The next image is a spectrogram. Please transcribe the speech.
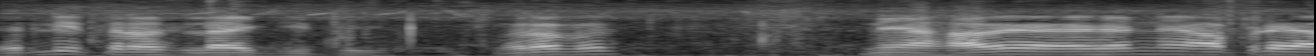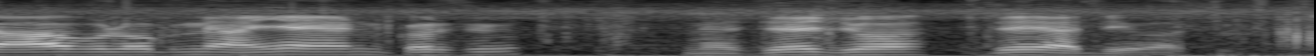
એટલી તરસ લાગી હતી. બરાબર? ને હવે છે ને આપણે આ બ્લોગને અહીંયા એન્ડ કરશું. ને જય જોહા જય આદિવાસી.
